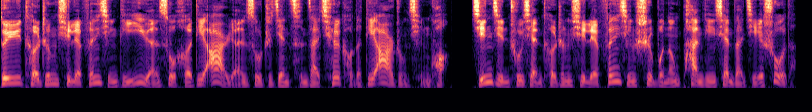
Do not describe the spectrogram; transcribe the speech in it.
对于特征序列分型第一元素和第二元素之间存在缺口的第二种情况。仅仅出现特征序列分型是不能判定线段结束的，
